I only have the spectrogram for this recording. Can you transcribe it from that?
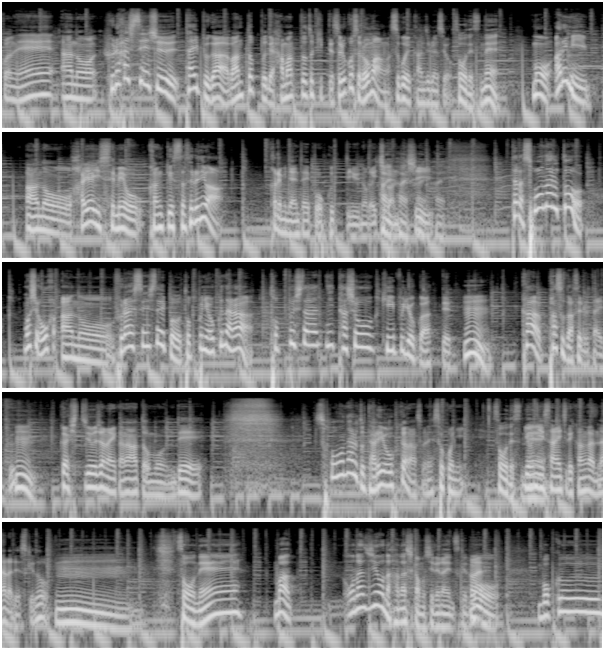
これねあの古橋選手タイプがワントップでハマった時ってそれこそロマンがすごい感じるんですよ。そうですね。もうある意味あの速い攻めを完結させるには彼みたいなタイプを置くっていうのが一番だし、はいはいはいはい。ただそうなるともしおあのフライス選手タイプをトップに置くならトップ下に多少キープ力あってうん。かパス出せるタイプうん。が必要じゃないかなと思うんでそうなると誰を置くかなんですよねそこに。そうですね。4231で考えるならですけど、うーん。そうね。まあ同じような話かもしれないんですけど、はい。僕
